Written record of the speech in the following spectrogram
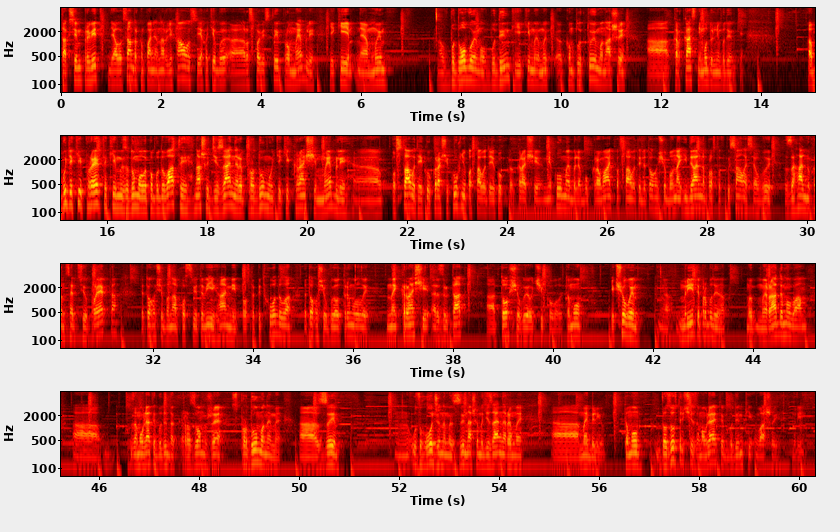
Так, всім привіт! Я Олександр, компанія Nardi House. Я хотів би е, розповісти про меблі, які е, ми вбудовуємо в будинки, якими ми е, комплектуємо наші каркасні модульні будинки. Будь-який проект, який ми задумали побудувати, наші дизайнери продумують, які кращі меблі е, поставити, яку кращу кухню поставити, яку краще м'яку мебель або кровать поставити для того, щоб вона ідеально просто вписалася в загальну концепцію проекту, для того, щоб вона по світовій гамі просто підходила, для того, щоб ви отримували найкращий результат, то, що ви очікували. Тому, якщо ви е, мрієте про будинок, ми, ми радимо вам а, замовляти будинок разом вже з продуманими, а, з узгодженими з нашими дизайнерами а, мебелью. Тому до зустрічі, замовляйте будинки вашої мрії.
